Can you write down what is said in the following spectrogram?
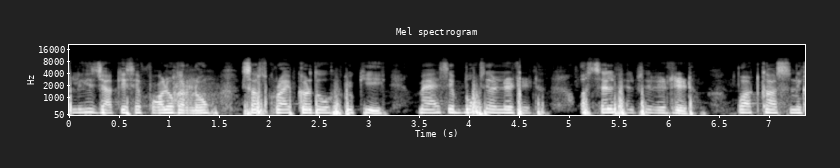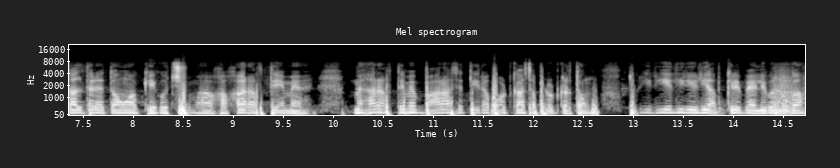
प्लीज़ जाके इसे फॉलो कर लो सब्सक्राइब कर दो, क्योंकि मैं ऐसे बुक से रिलेटेड और सेल्फ हेल्प से रिलेटेड पॉडकास्ट निकालता रहता हूँ आपके कुछ हर हफ़्ते में। मैं हर हफ़्ते में बारह से तेरह पॉडकास्ट अपलोड करता हूँ तो ये रियली रियली आपके लिए वैल्यूबल होगा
